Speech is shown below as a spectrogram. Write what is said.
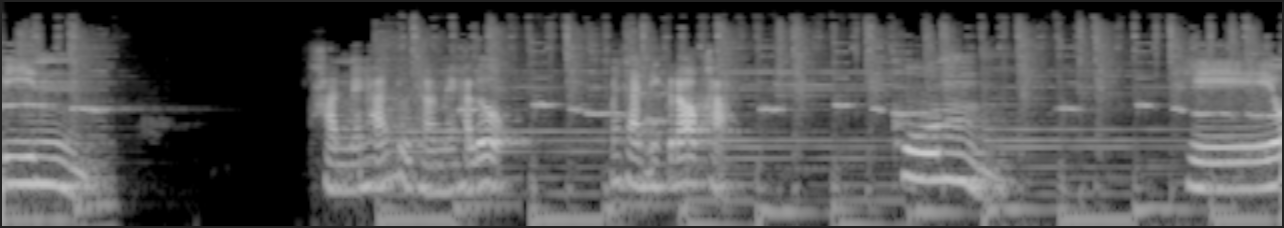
บิน ทันไหมคะ ดูทันไหมคะลูก ไม่ทันอีกรอบค่ะ คุม เหว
